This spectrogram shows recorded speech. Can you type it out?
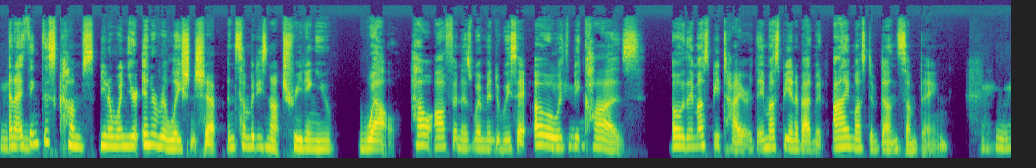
Mm-hmm. And I mm-hmm. think this comes, you know, when you're in a relationship and somebody's not treating you well. How often as women do we say, oh, mm-hmm. it's because, oh, they must be tired. They must be in a bad mood. I must have done something. Mm-hmm.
